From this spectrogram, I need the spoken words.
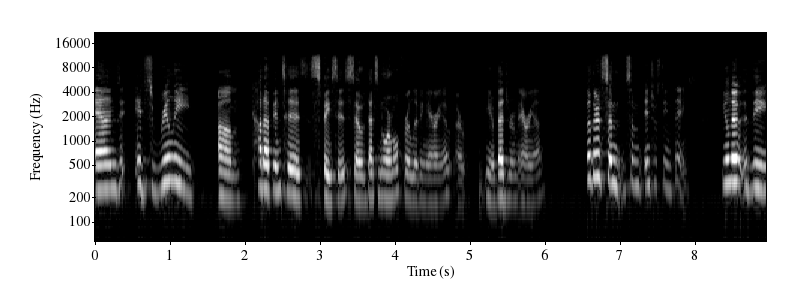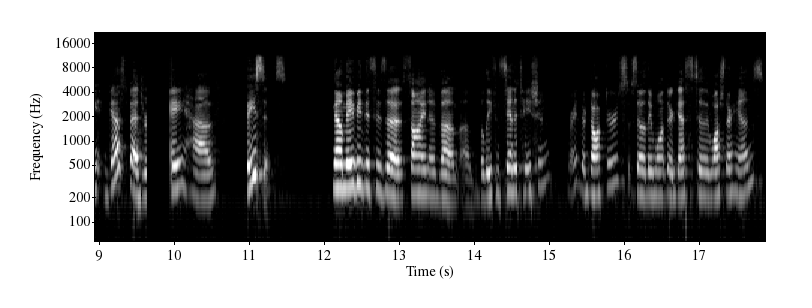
And it's really um, cut up into spaces, so that's normal for a living area or you know, bedroom area. But there's some, some interesting things. You'll note the guest bedroom, they have basins. Now, maybe this is a sign of um, a belief in sanitation, right? They're doctors, so they want their guests to wash their hands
